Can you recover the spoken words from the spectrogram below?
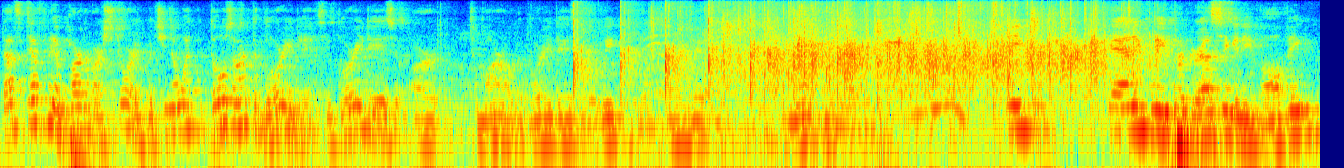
that's definitely a part of our story. But you know what? Those aren't the glory days. The glory days are tomorrow. The glory days are the week from now. The glory days organically progressing and evolving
